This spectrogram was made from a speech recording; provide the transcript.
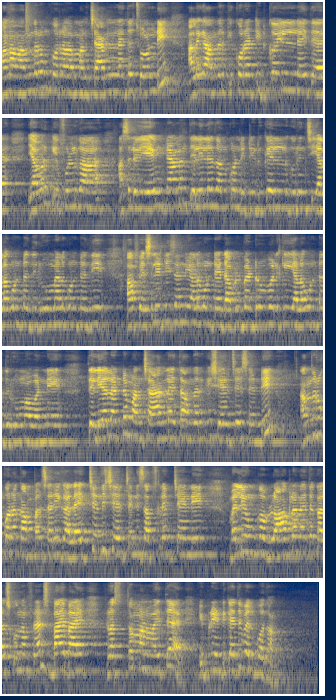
మనం అందరం కుర్ర మన ఛానల్ని అయితే చూడండి. అలాగే అందరికీ కుర్ర టిడ్కో అయితే ఎవరికి ఫుల్గా అసలు ఏం జ్ఞానం తెలియలేదు అనుకోండి. టిడ్కో గురించి ఎలాగుంటుంది రూమ్ ఎలాగుంటుంది ఆ ఫెసిలిటీస్ అన్నీ ఎలాగుంటాయి డబుల్ బెడ్రూమ్ వాళ్ళకి ఎలాగుంటుంది రూమ్ అవన్నీ తెలియాలంటే మన ఛానల్ అయితే అందరికీ షేర్ చేసేయండి. అందరూ కూడా కంపల్సరీగా లైక్ చేయండి షేర్ చేయండి సబ్స్క్రైబ్ చేయండి. మళ్ళీ ఇంకో బ్లాగ్లోనైతే కలుసుకుందాం ఫ్రెండ్స్. Bye bye. ప్రస్తుతం మనమైతే ఇప్పుడు ఇంటికైతే వెళ్ళిపోదాం.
